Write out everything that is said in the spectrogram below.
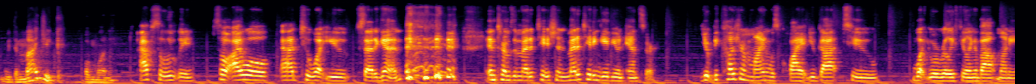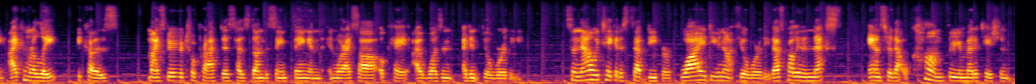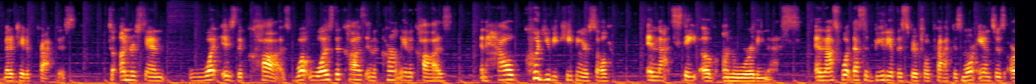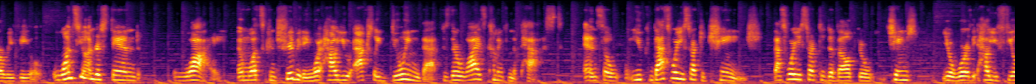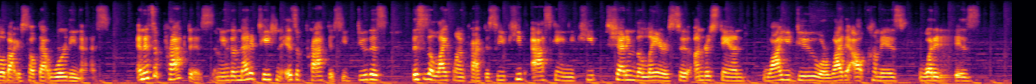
with the magic of money? Absolutely. So I will add to what you said again in terms of meditation. Meditating gave you an answer. You're, because your mind was quiet, you got to what you were really feeling about money. I can relate because my spiritual practice has done the same thing and, and where I saw, okay, I wasn't, I didn't feel worthy. So now we take it a step deeper. Why do you not feel worthy? That's probably the next answer that will come through your meditation, meditative practice to understand what is the cause, what was the cause and the currently the cause, and how could you be keeping yourself in that state of unworthiness? And that's what that's the beauty of the spiritual practice. More answers are revealed. Once you understand why and what's contributing, what how you actually doing that, because their why is coming from the past. And so you can, that's where you start to change. That's where you start to develop your change your worthy how you feel about yourself, that worthiness. And it's a practice. I mean, the meditation is a practice. You do this this is a lifelong practice. So you keep asking, you keep shedding the layers to understand why you do or why the outcome is what it is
